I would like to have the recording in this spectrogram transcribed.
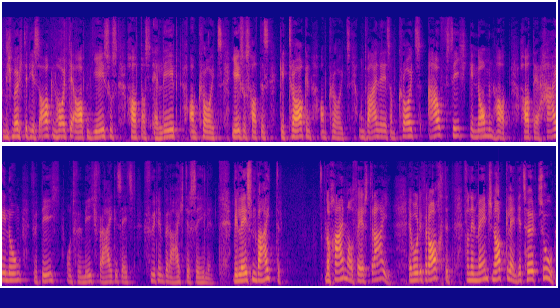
Und ich möchte dir sagen heute Abend, Jesus hat das erlebt am Kreuz. Jesus hat es getragen am Kreuz. Und weil er es am Kreuz auf sich genommen hat, hat er Heilung für dich und für mich freigesetzt für den Bereich der Seele. Wir lesen weiter. Noch einmal Vers 3. Er wurde verachtet, von den Menschen abgelehnt. Jetzt hört zu.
